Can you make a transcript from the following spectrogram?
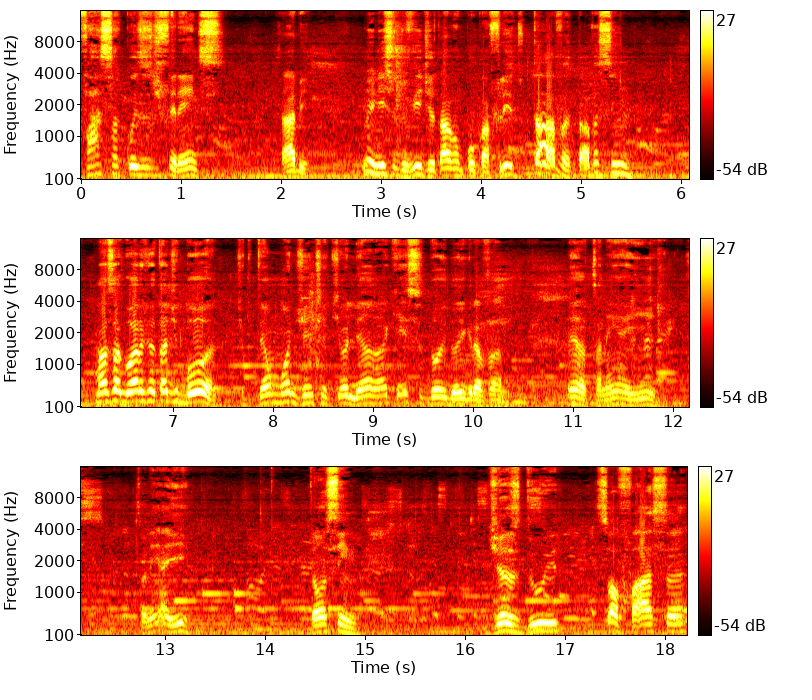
faça coisas diferentes, sabe? No início do vídeo eu tava um pouco aflito? Tava, tava sim. Mas agora já tá de boa. Tipo, tem um monte de gente aqui olhando, olha quem é esse doido aí gravando. Meu, tô nem aí. Tô nem aí. Então assim, just do it, só faça.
